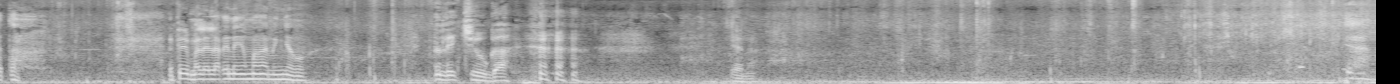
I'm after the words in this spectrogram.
Eto. Ito yung malalaki na yung mga ano niya. oh. Lechuga. Yan ah. Yan.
